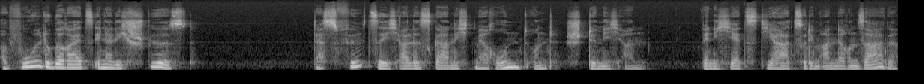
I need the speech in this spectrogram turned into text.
Obwohl du bereits innerlich spürst, das fühlt sich alles gar nicht mehr rund und stimmig an, wenn ich jetzt Ja zu dem anderen sage.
